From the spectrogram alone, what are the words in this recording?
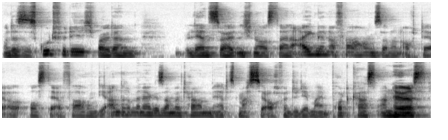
und das ist gut für dich, weil dann lernst du halt nicht nur aus deiner eigenen Erfahrung, sondern auch der, aus der Erfahrung, die andere Männer gesammelt haben. Ja, das machst du ja auch, wenn du dir meinen Podcast anhörst.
